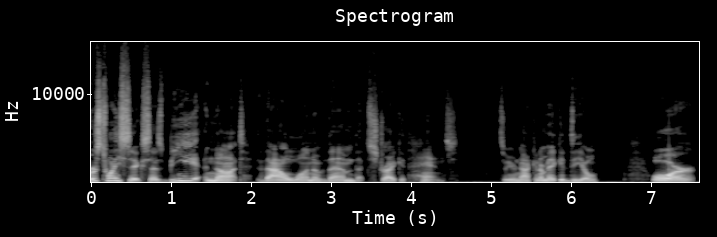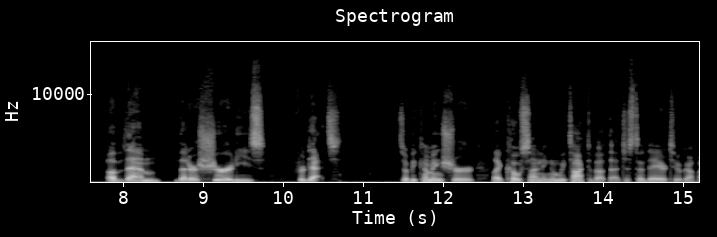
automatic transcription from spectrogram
Verse 26 says, Be not thou one of them that striketh hands. So you're not going to make a deal, or of them that are sureties for debts. So becoming sure, like co signing. And we talked about that just a day or two ago.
